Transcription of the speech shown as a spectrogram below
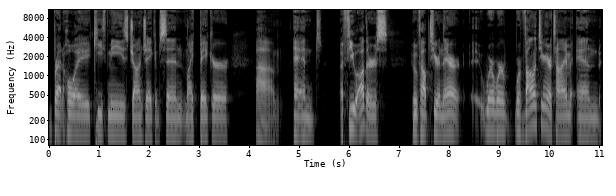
Brett Hoy, Keith Mees, John Jacobson, Mike Baker, um, and a few others who've helped here and there, where we're we're volunteering our time and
